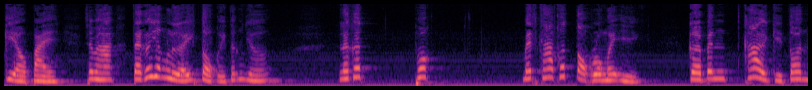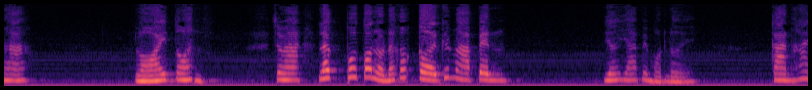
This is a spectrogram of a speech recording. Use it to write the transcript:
เกี่ยวไปใช่ไหมคะแต่ก็ยังเหลืออีกตกอีกตั้งเยอะ แล้วก็พวกเม็ดข้าวก็ตกลงมาอีก เกิดเป็นข้าวอีกกี่ต้นคะ ร้อยต้นใช่ไหมแล้วพวกต้นเหล่านั้นก็เกิดขึ้นมาเป็นเยอะแยะไปหมดเลย การให้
